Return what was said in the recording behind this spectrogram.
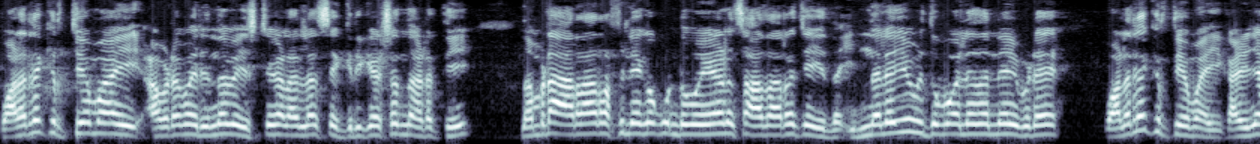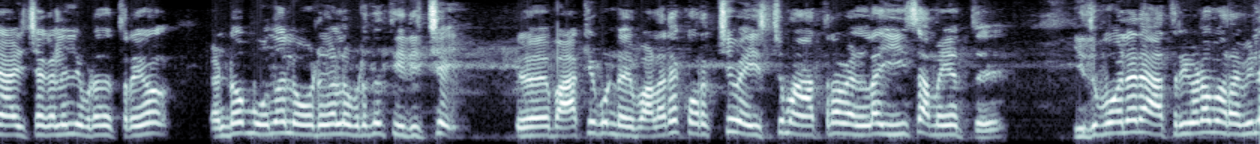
വളരെ കൃത്യമായി അവിടെ വരുന്ന വേസ്റ്റുകളെല്ലാം സെഗ്രിഗേഷൻ നടത്തി നമ്മുടെ ആർ ആർ എഫിലേക്ക് കൊണ്ടുപോവുകയാണ് സാധാരണ ചെയ്യുന്നത്. ഇന്നലെയും ഇതുപോലെ തന്നെ ഇവിടെ വളരെ കൃത്യമായി കഴിഞ്ഞ ആഴ്ചകളിൽ ഇവിടെ എത്രയോ രണ്ടോ മൂന്നോ ലോഡുകൾ ഇവിടുന്ന് തിരിച്ച് ബാക്കി കൊണ്ടുപോയി. വളരെ കുറച്ച് വേസ്റ്റ് മാത്രമുള്ള ഈ സമയത്ത് ഇതുപോലെ രാത്രിയുടെ മറവിൽ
